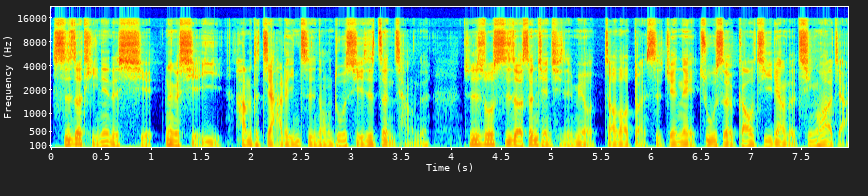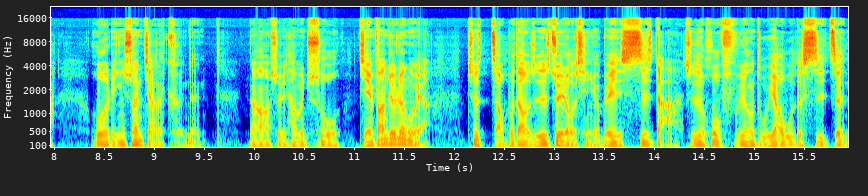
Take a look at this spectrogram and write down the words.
死者体内的血那个血液，他们的钾离子浓度其实是正常的，就是说死者生前其实没有遭到短时间内注射高剂量的氰化钾或磷酸钾的可能。然后，所以他们说，检方就认为啊，就找不到就是坠楼前有被施打，就是或服用毒药物的事证。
